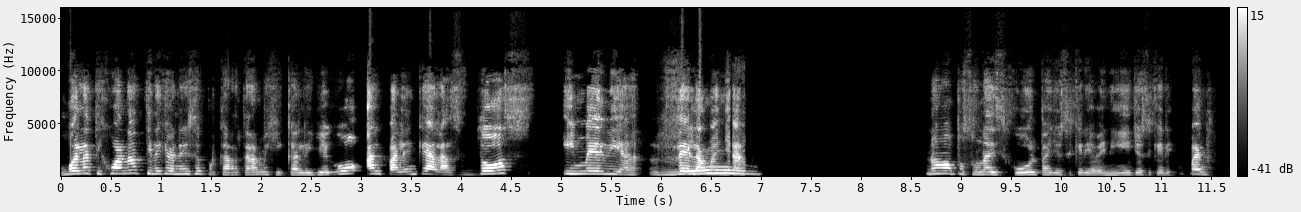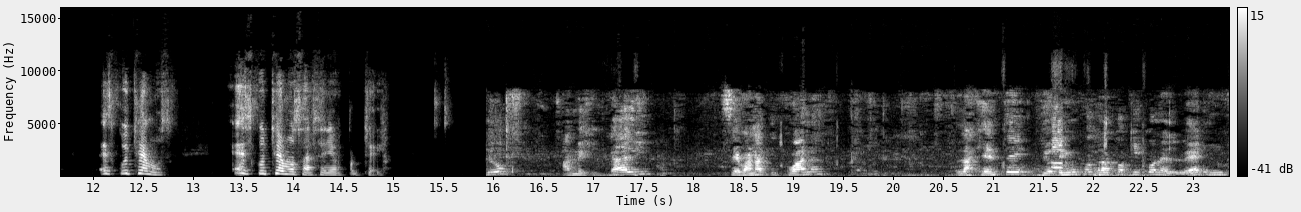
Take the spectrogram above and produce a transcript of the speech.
vuela a Tijuana, tiene que venirse por carretera Mexicali. Llegó al palenque a las dos y media de la mañana. Uh. No, pues una disculpa, yo sí quería venir, yo sí quería. Bueno, escuchemos, escuchemos al señor Porchela. A Mexicali, se van a Tijuana. La gente, yo tengo un contrato aquí con el Ben.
